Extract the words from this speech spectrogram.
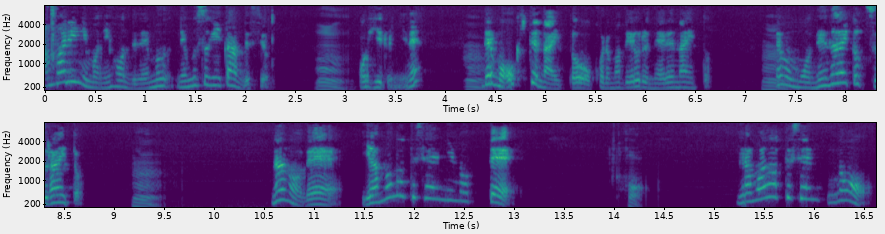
あまりにも日本で眠、眠すぎたんですよ。いうん、お昼にね。うん、でも起きてないと、これまで夜寝れないと。うん、でももう寝ないと辛いと。うんなので、山手線に乗って、は山手線の、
